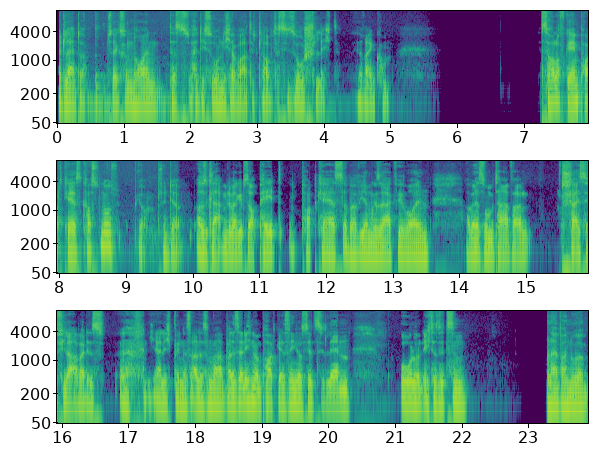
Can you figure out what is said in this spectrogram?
Atlanta, 6 und 9, das hätte ich so nicht erwartet, glaube ich, dass sie so schlecht hier reinkommen. Ist der Hall of Game Podcast kostenlos? Ja, sind ja. Also klar, mittlerweile gibt es auch Paid Podcasts, aber wir haben gesagt, wir wollen aber das momentan einfach ein scheiße viel Arbeit ist, äh, wenn ich ehrlich bin, das alles immer, weil es ja nicht nur ein Podcast, nicht, dass jetzt Len, Ole und ich da sitzen und einfach nur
